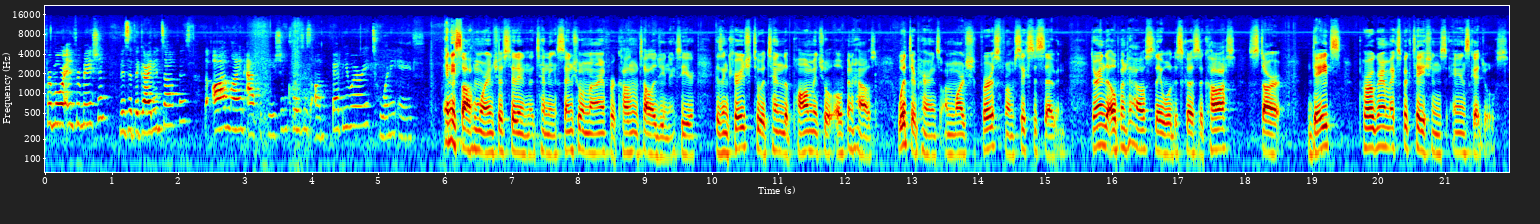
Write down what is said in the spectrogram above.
For more information, visit the guidance office. The online application closes on February 28th. Any sophomore interested in attending Central 9 for cosmetology next year is encouraged to attend the Paul Mitchell Open House with their parents on March 1st from 6 to 7. During the open house, they will discuss the cost, start, dates, program expectations, and schedules.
